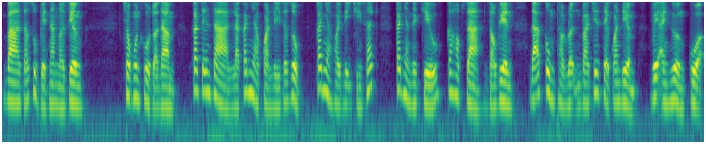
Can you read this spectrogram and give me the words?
và giáo dục Việt Nam nói riêng. Trong khuôn khổ tọa đàm, các diễn giả là các nhà quản lý giáo dục, các nhà hoạch định chính sách, các nhà nghiên cứu, các học giả, giáo viên đã cùng thảo luận và chia sẻ quan điểm về ảnh hưởng của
